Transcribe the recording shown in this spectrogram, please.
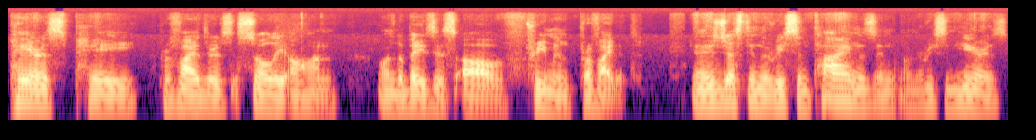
Payers pay providers solely on on the basis of treatment provided. And it's just in the recent times and in the recent years,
